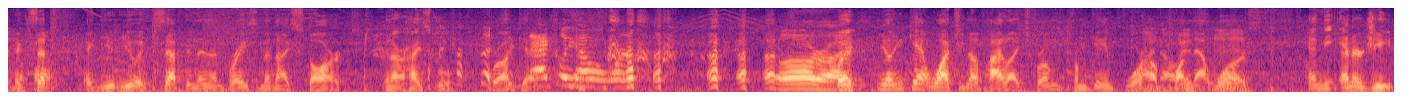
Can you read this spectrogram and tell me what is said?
In the Accept, fall. uh, you, you accept and then embrace and then I star in our high school broadcast. Exactly how it works. All right. But you know, you can't watch enough highlights from from Game Four. How know, fun that was, is. and the energy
